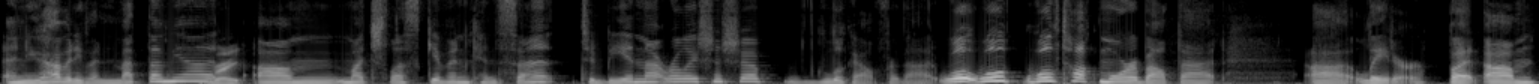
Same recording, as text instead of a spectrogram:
and you haven't even met them yet, right? Um, much less given consent to be in that relationship, look out for that. We'll we'll we'll talk more about that uh, later. But um,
